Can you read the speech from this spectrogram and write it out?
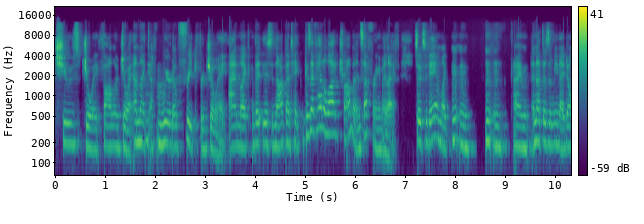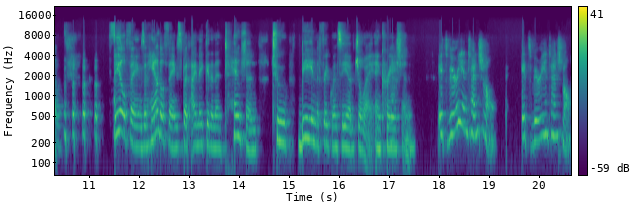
choose joy, follow joy. I'm like mm-hmm. a weirdo freak for joy. I'm like, this is not going to take because I've had a lot of trauma and suffering in my life. So today I'm like, mm-mm, mm-mm. I'm, and that doesn't mean I don't feel things and handle things, but I make it an intention to be in the frequency of joy and creation. It's very intentional. It's very intentional.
